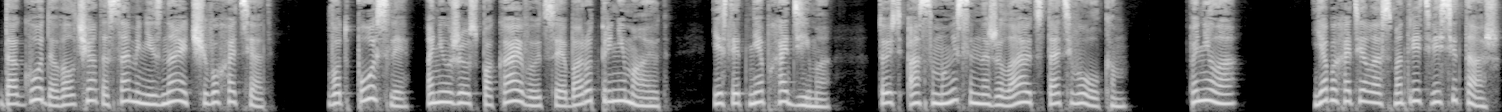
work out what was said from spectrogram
До года волчата сами не знают, чего хотят. Вот после они уже успокаиваются и оборот принимают, если это необходимо, то есть осмысленно желают стать волком. Поняла. Я бы хотела осмотреть весь этаж,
